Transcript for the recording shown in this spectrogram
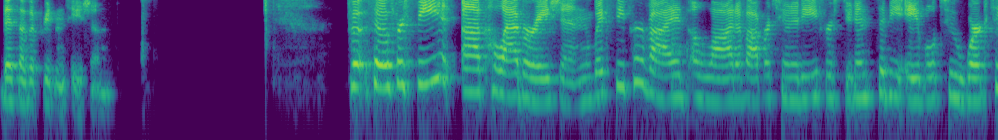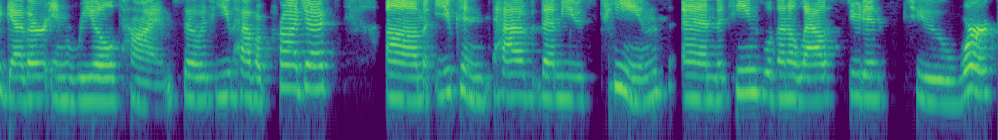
this as a presentation. So for C, uh, collaboration, Wixie provides a lot of opportunity for students to be able to work together in real time. So if you have a project, um, you can have them use Teams, and the Teams will then allow students to work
